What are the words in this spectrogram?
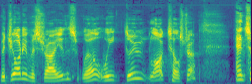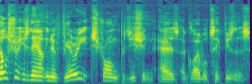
majority of Australians, well, we do like Telstra, and Telstra is now in a very strong position as a global tech business.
